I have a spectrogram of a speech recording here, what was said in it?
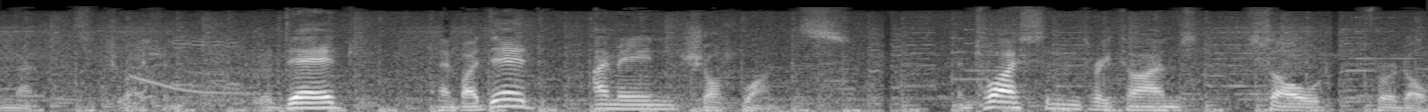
in that situation. You're dead, and by dead, I mean shot once. And twice and three times sold for a dollar.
